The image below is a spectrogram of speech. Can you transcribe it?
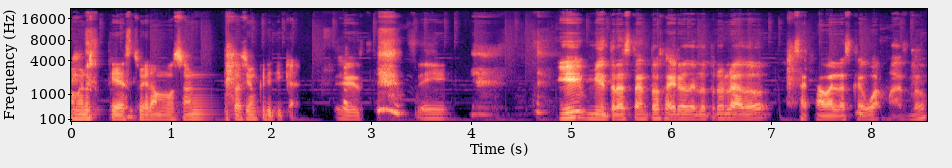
A menos que estuviéramos en una situación crítica. Es- Sí. y mientras tanto, Jairo del otro lado sacaba las caguamas, ¿no?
